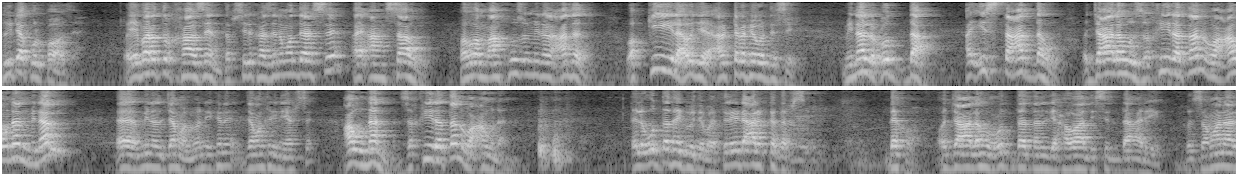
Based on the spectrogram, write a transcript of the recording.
দুইটা কুল পাওয়া যায়। এবারাতুল খাজেন, তাফসির খাজেনের মধ্যে আসছে, আই আহসাহু, ফাহুয়া মাহফুজুন মিনাল আদাদ, ওয়াকিলা, ওই যে আরেকটা ব্যাখ্যা করতেছে, মিনাল উদ্দা, আই ইস্তাআদাহু, ওয়া জাআলাহু যাখিরাতান ওয়া আউনান মিনাল মিনাল জামাল মানে এখানে জামাল থেকে নিয়ে আসছে, আউনান যাখিরাতান ওয়া আউনান। তাহলে উদ্দা থেকে হইতে পারে, তাহলে এটা আরেকটা তাফসীর। দেখো ও জাআলাহু উদ্দাতান লি হাওয়াদিসিদ দাহরি, জামানার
